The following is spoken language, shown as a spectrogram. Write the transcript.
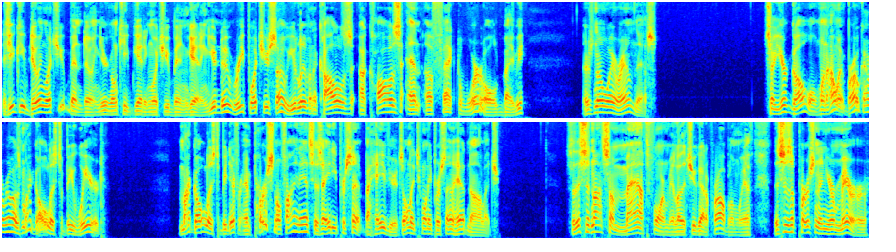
If you keep doing what you've been doing you're going to keep getting what you've been getting. You do reap what you sow. You live in a cause a cause and effect world baby. There's no way around this. So your goal when i went broke i realized my goal is to be weird. My goal is to be different. And personal finance is 80% behavior. It's only 20% head knowledge so this is not some math formula that you got a problem with. This is a person in your mirror.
